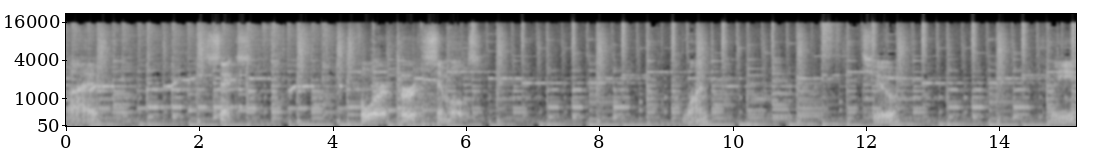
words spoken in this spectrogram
five, six. Four earth symbols. One, two, three,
